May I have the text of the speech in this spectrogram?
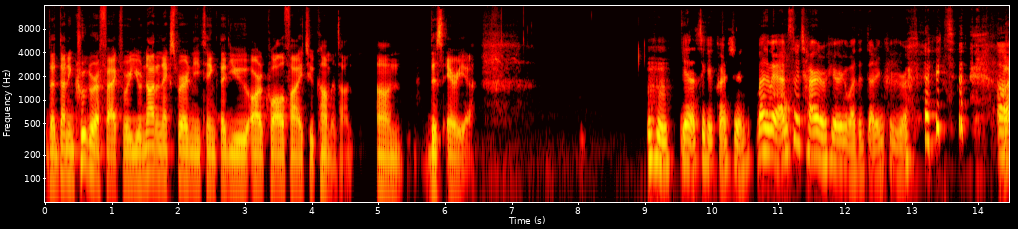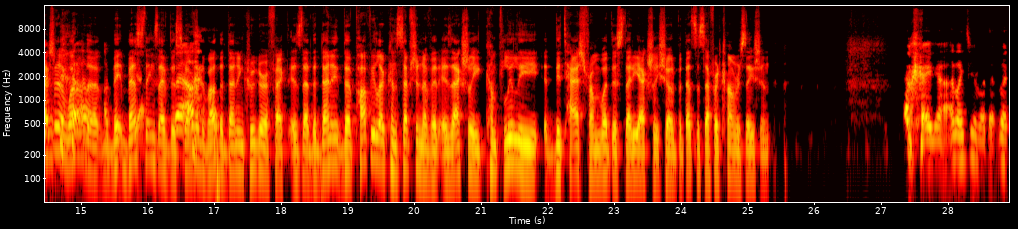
the dunning-kruger effect where you're not an expert and you think that you are qualified to comment on on this area Mm-hmm. Yeah, that's a good question. By the way, I'm so tired of hearing about the Dunning Kruger effect. um, Actually, one of the best yeah. things I've discovered about the Dunning Kruger effect is that the Dunning, the popular conception of it is actually completely detached from what the study actually showed. But that's a separate conversation. Okay, yeah, I'd like to hear about that. But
